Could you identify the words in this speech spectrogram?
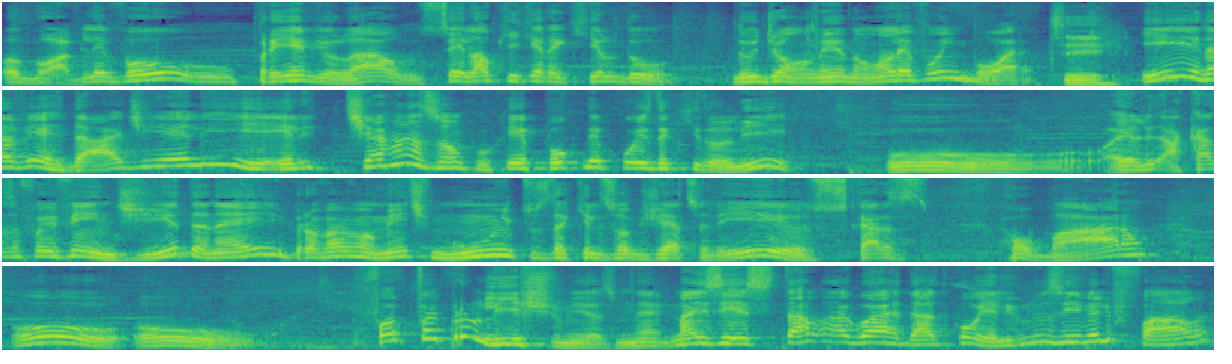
o Bob, levou o prêmio lá, o, sei lá o que, que era aquilo do do John Lennon lá levou embora. Sim. E, na verdade, ele, ele tinha razão, porque pouco depois daquilo ali, o, ele, a casa foi vendida, né? E provavelmente muitos daqueles objetos ali, os caras roubaram ou, ou foi, foi pro lixo mesmo, né? Mas esse está lá guardado com ele. Inclusive, ele fala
